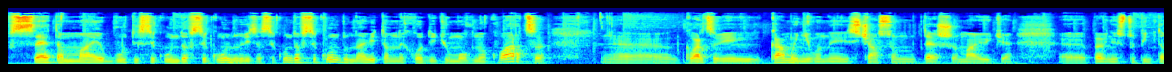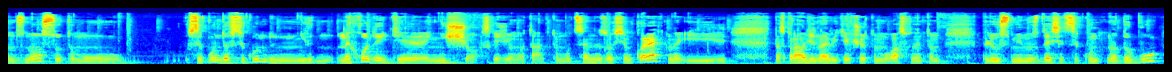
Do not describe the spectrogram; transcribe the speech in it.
все там має бути секунда в секунду. Дивіться, секунда в секунду навіть там не ходить умовно кварца. Е, кварцеві камені вони з часом теж мають е, певний ступінь там зносу, тому секунда в секунду не ходить е, ніщо, скажімо так. Тому це не зовсім коректно. І насправді, навіть якщо там у вас вони там плюс-мінус 10 секунд на добу,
